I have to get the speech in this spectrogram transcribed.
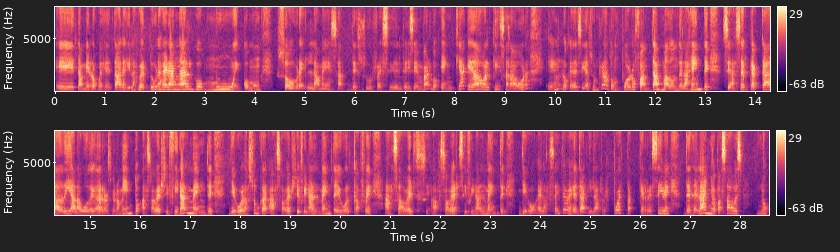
eh, también los vegetales y las verduras eran algo muy común sobre la mesa de sus residentes. Y sin embargo, ¿en qué ha quedado Alquizar ahora? En lo que decía hace un rato, un pueblo fantasma donde la gente se acerca cada día a la bodega de racionamiento a saber si finalmente llegó el azúcar, a saber si finalmente llegó el café, a saber, a saber si finalmente llegó el aceite vegetal y la respuesta que reciben desde el año pasado es no,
